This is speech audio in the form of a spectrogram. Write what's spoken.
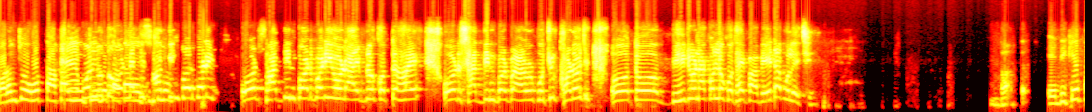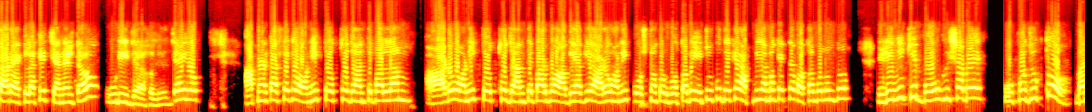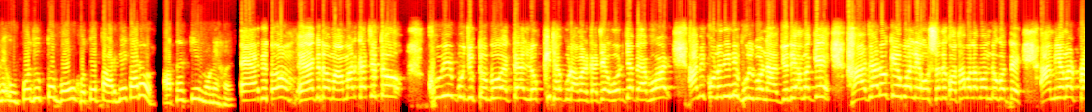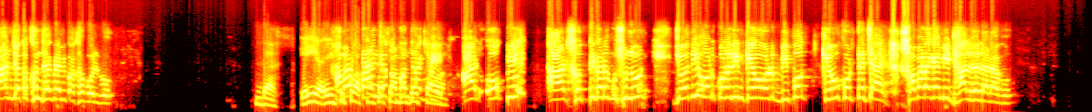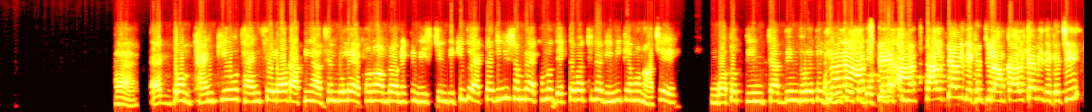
বরঞ্চ ওর টাকা হ্যাঁ ইউটিউবে টাকা ওর সাত দিন পর পরই ওর আইব্রো করতে হয়। ওর সাত দিন পর পর আর ওর প্রচুর খরচ। ও তো ভিডিও না করলে কোথায় পাবে, এটা বলেছে। এদিকে তার এক লাখের চ্যানেলটাও উড়িয়ে দেওয়া হলো। যাই হোক, আপনার কাছ থেকে অনেক তথ্য জানতে পারলাম। আরও অনেক তথ্য জানতে পারব, আগে আগে আরও অনেক প্রশ্ন করব। তবে এটুকু দেখে আপনি আমাকে একটা কথা বলুন তো। রিমি কি বউ হিসাবে উপযুক্ত? মানে উপযুক্ত বউ হতে পারবে কারোর? আপনার কি মনে হয়? একদম একদম। আমার কাছে তো খুবই উপযুক্ত বউ একটা লক্ষ্মী ঠাকুর আমার কাছে। ওর যা ব্যবহার আমি কোনোদিনই ভুলবো না। যদি আমাকে হাজারো কেউ বলে ওর সাথে কথা বলা বন্ধ করতে আমি আমার প্রাণ যতক্ষণ থাকবে আমি কথা বলব। ব্যাস এই এইটুকু আপনার কাছে আমাদের চাওয়া। আর ওকে আর সত্যিকারে শুনুন যদি ওর কোনোদিন কেউ ওর বিপদ কেউ করতে চায় সবার আগে আমি ঢাল হয়ে দাঁড়াবো। হ্যাঁ একদম। Thank you thanks a lot আপনি আছেন বলে এখনও আমরা অনেকটা নিশ্চিন্তি। কিন্তু একটা জিনিস আমরা এখনও দেখতে পাচ্ছি না রিমি কেমন আছে? গত তিন চার দিন ধরে তো না রিমিকে না ওকে দেখতে আজকে পাচ্ছি না। আজ- কালকে আমি দেখেছিলাম কালকে আমি দেখেছি।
